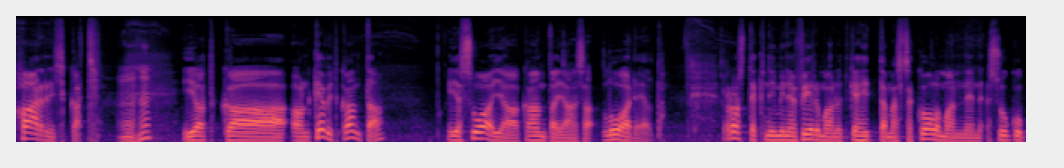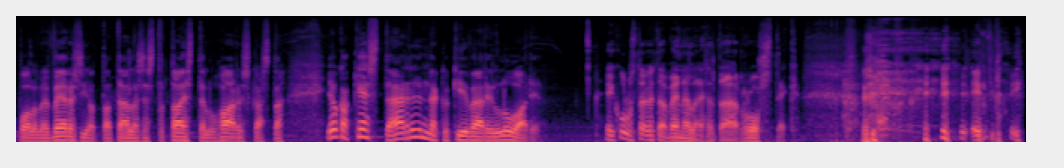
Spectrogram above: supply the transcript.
harniskat. Mm-hmm jotka on kevyt kantaa ja suojaa kantajansa luodeelta. Rostek-niminen firma on nyt kehittämässä kolmannen sukupolven versiota tällaisesta taisteluharskasta, joka kestää rynnäkkökiväärin luodin. Ei kuulosta yhtään venäläiseltä Rostek. ei, pidä,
